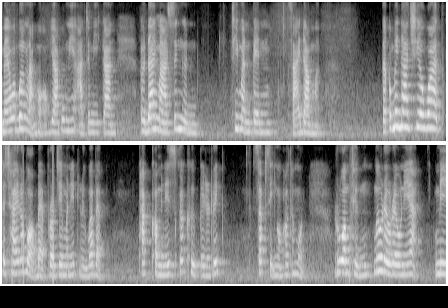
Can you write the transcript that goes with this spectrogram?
แม้ว่าเบื้องหลังของออกยาพวกนี้อาจจะมีการเออได้มาซึ่งเงินที่มันเป็นสายดำอะแต่ก็ไม่น่าเชื่อว่าจะใช้ระบอบแบบโปรเจมานิสหรือว่าแบบพรรคคอมมิวนิสต์ก็คือเป็นริบทรัพย์สินของเขาทั้งหมด รวมถึงเมื่อเร็วๆนี้มี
